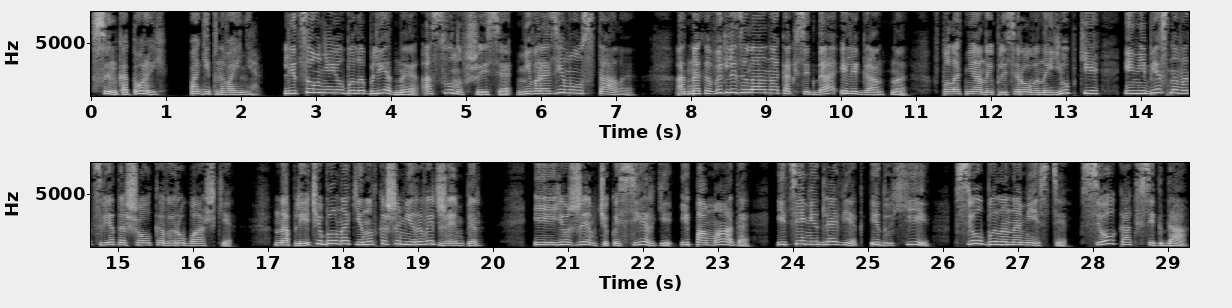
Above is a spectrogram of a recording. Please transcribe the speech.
сын которой погиб на войне. Лицо у нее было бледное, осунувшееся, невыразимо усталое. Однако выглядела она, как всегда, элегантно, в полотняной плесированной юбке и небесного цвета шелковой рубашке, на плечи был накинут кашемировый джемпер. И ее жемчуг и серьги, и помада, и тени для век, и духи — все было на месте, все как всегда.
